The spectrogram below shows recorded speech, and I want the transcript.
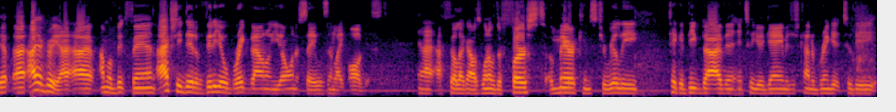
Yep, I, I agree. I, I, I'm a big fan. I actually did a video breakdown on you, I want to say it was in like August. And I, I felt like I was one of the first Americans to really take a deep dive in, into your game and just kind of bring it to the,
